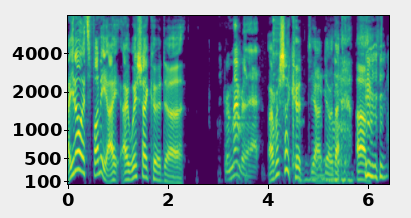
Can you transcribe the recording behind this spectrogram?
you know it's funny i i wish i could uh Remember that. i wish i could yeah know that um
